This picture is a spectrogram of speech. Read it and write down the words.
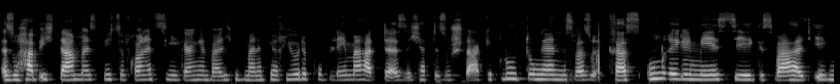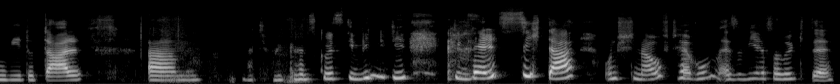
also habe ich damals bin ich zur Frauenärztin gegangen, weil ich mit meiner Periode Probleme hatte. Also ich hatte so starke Blutungen, es war so krass unregelmäßig, es war halt irgendwie total ähm, warte mal ganz kurz, die Winnie, die, die wälzt sich da und schnauft herum, also wie eine Verrückte.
